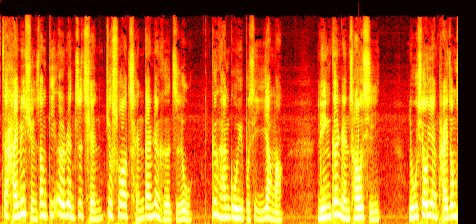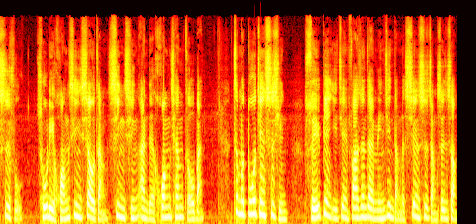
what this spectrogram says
在还没选上第二任之前就说要承担任何职务，跟韩国瑜不是一样吗？林根人抄袭，卢秀燕台中市府处理黄姓校长性侵案的荒腔走板，这么多件事情，随便一件发生在民进党的县市长身上，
